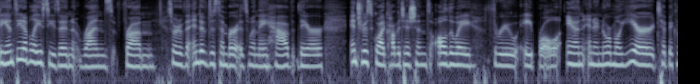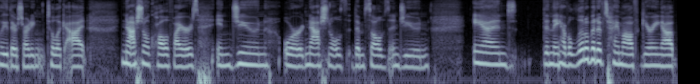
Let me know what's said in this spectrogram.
The NCAA season runs from sort of the end of December is when they have their intra squad competitions all the way through April. And in a normal year, typically they're starting to look at national qualifiers in June or nationals themselves in June. And then they have a little bit of time off gearing up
